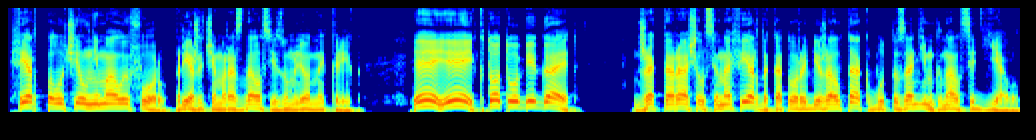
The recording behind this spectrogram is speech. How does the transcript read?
Ферд получил немалую фору, прежде чем раздался изумленный крик. «Эй, эй, кто-то убегает!» Джек таращился на Ферда, который бежал так, будто за ним гнался дьявол.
